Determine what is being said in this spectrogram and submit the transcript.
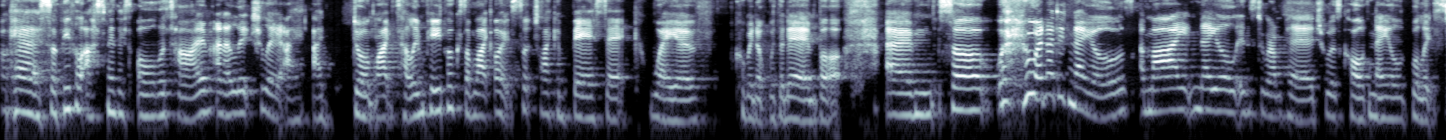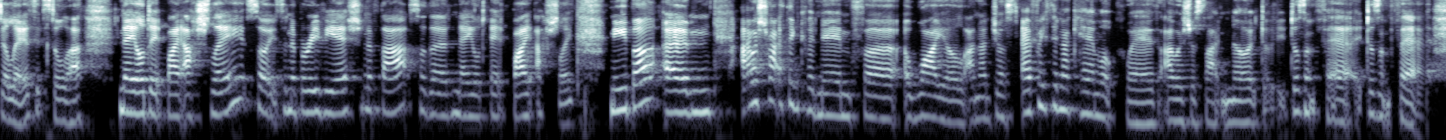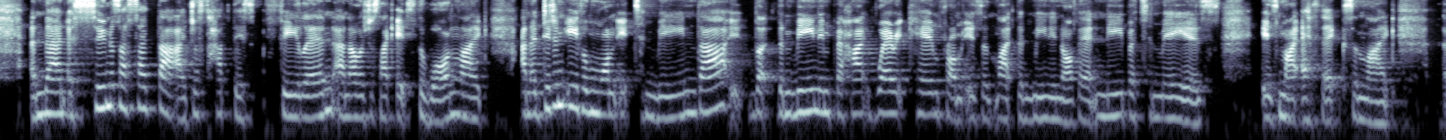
Okay, so people ask me this all the time, and I literally I, I don't like telling people because I'm like, oh, it's such like a basic way of coming up with a name. But um, so when I did nails, my nail Instagram page was called Nailed. Well, it still is. It's still there. Nailed It by Ashleigh. So it's an abbreviation of that. So the Nailed It by Ashleigh Niba. Um, I was trying to think of a name for a while, and I just everything I came up with, I was just like, no, it, it doesn't fit. It doesn't fit. And then as soon as I said that, I just had this feeling, and I was just like, it's the one. Like, and I didn't even want it to mean that. It, like the meaning behind where it came from isn't like the meaning of it. Niba to me is is my ethics and like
